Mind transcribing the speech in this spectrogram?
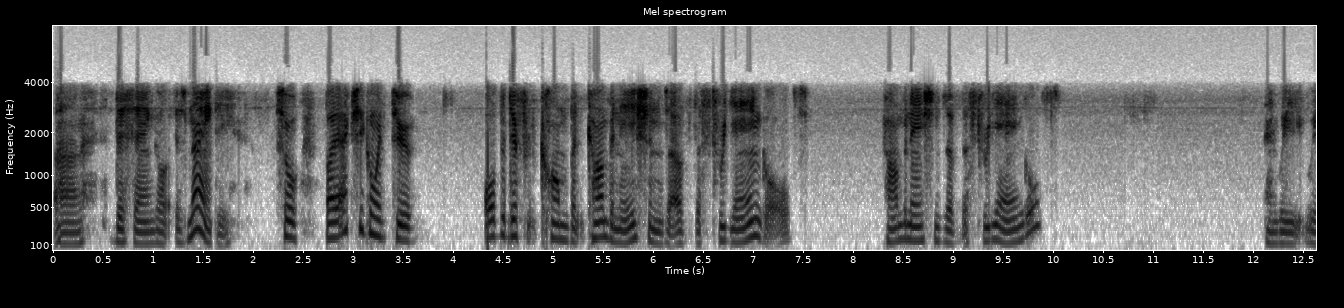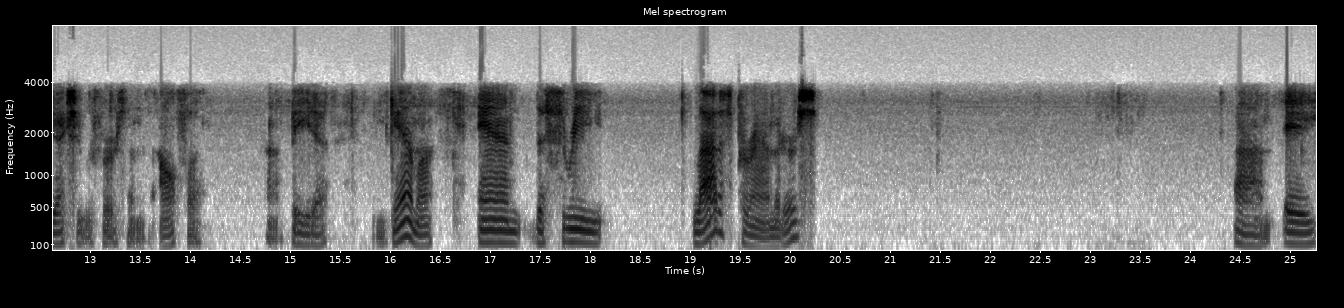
Um, this angle is 90. So by actually going through all the different comb combinations of the three angles, combinations of the three angles, and we, we actually refer to them as alpha, uh, beta, and gamma, and the three lattice parameters, um, A,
